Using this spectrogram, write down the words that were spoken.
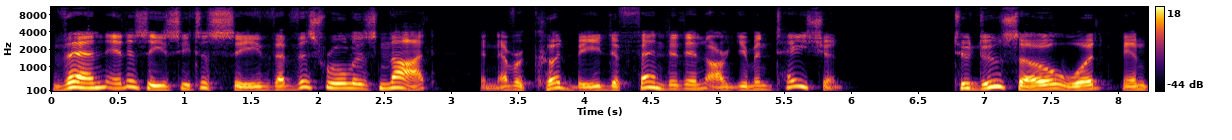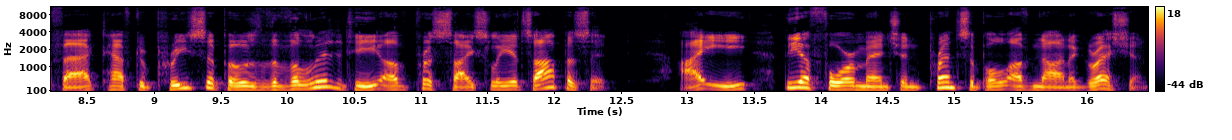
then it is easy to see that this rule is not and never could be defended in argumentation. To do so would, in fact, have to presuppose the validity of precisely its opposite, i.e., the aforementioned principle of non aggression.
